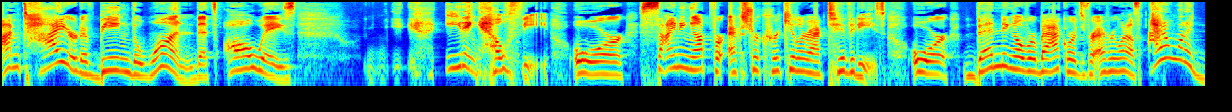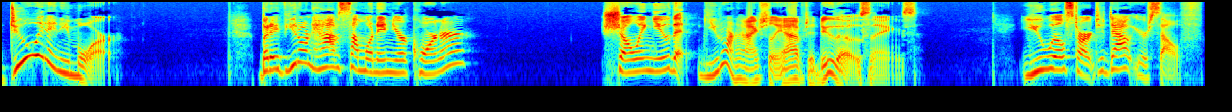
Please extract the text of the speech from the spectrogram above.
I'm tired of being the one that's always eating healthy or signing up for extracurricular activities or bending over backwards for everyone else. I don't want to do it anymore. But if you don't have someone in your corner showing you that you don't actually have to do those things, you will start to doubt yourself.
